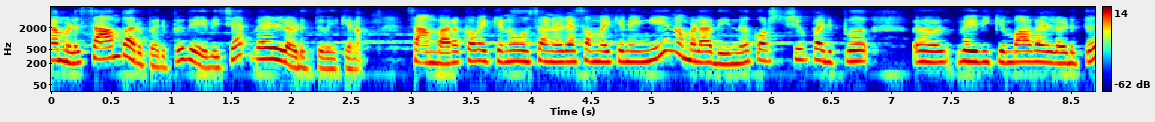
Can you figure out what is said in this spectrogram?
നമ്മൾ സാമ്പാർ പരിപ്പ് വേവിച്ച് വെള്ളം എടുത്ത് വെക്കണം. സാമ്പാറൊക്കെ വെക്കണ ദിവസമാണ് രസം വയ്ക്കണമെങ്കിൽ നമ്മൾ അതിൽ നിന്ന് കുറച്ച് പരിപ്പ് വേവിക്കുമ്പോൾ ആ വെള്ളം എടുത്ത്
